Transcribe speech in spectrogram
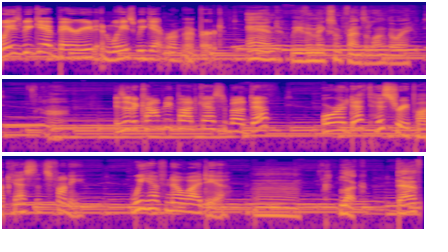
ways we get buried, and ways we get remembered. And we even make some friends along the way. Huh. Is it a comedy podcast about death? Or a death history podcast that's funny? We have no idea. Mm, look, death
